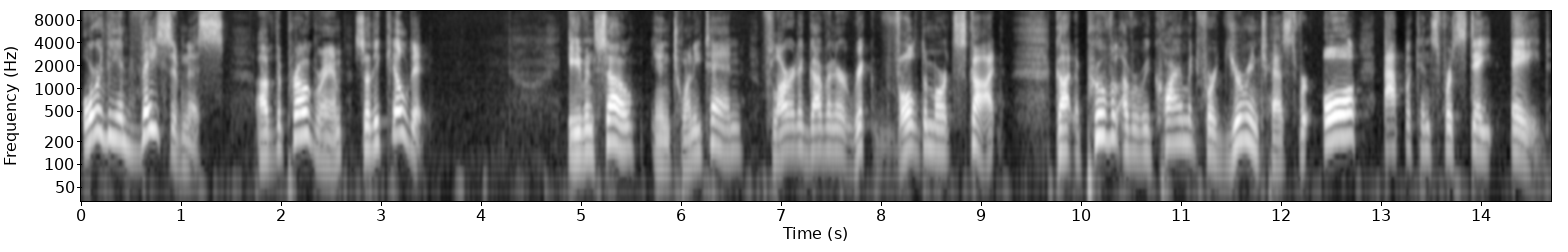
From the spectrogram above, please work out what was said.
or the invasiveness of the program, so they killed it. Even so, in 2010, Florida Governor Rick Voldemort Scott got approval of a requirement for urine tests for all applicants for state aid.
